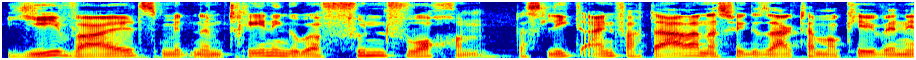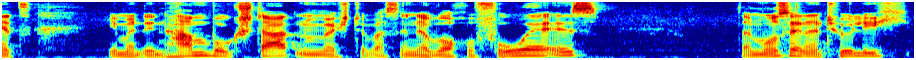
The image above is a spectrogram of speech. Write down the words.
jeweils mit einem Training über fünf Wochen. Das liegt einfach daran, dass wir gesagt haben, okay, wenn jetzt jemand in Hamburg starten möchte, was in der Woche vorher ist, dann muss er natürlich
